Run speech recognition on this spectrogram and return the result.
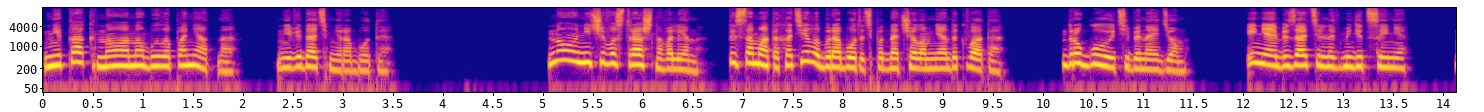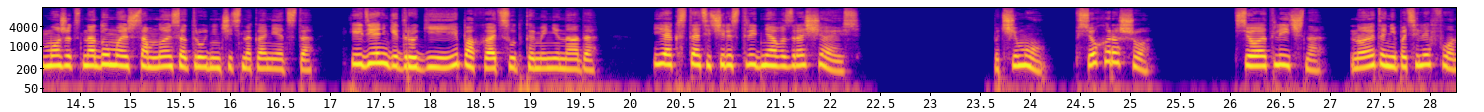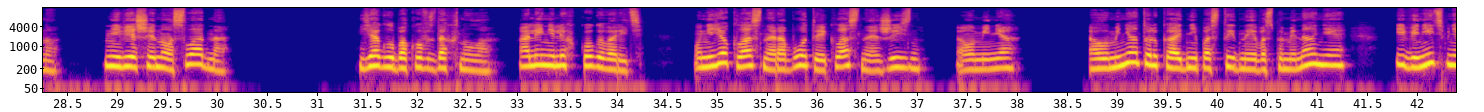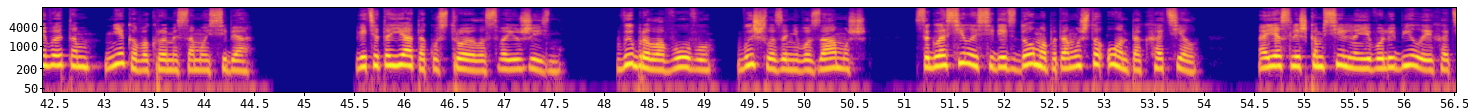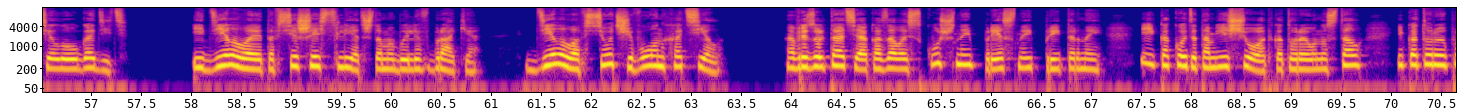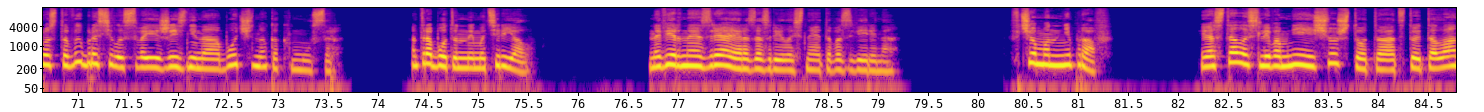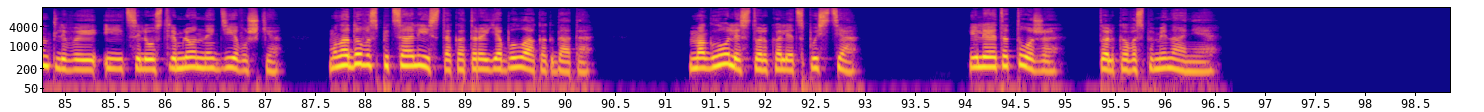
Не так, но оно было понятно. Не видать мне работы. Ну, ничего страшного, Лен. Ты сама-то хотела бы работать под началом неадеквата? Другую тебе найдем. И не обязательно в медицине. Может, надумаешь со мной сотрудничать наконец-то. И деньги другие, и пахать сутками не надо. Я, кстати, через три дня возвращаюсь. Почему? Все хорошо. Все отлично, но это не по телефону. Не вешай нос, ладно? Я глубоко вздохнула. Алине легко говорить. У нее классная работа и классная жизнь, а у меня... А у меня только одни постыдные воспоминания — и винить мне в этом некого, кроме самой себя. Ведь это я так устроила свою жизнь. Выбрала Вову, вышла за него замуж, согласилась сидеть дома, потому что он так хотел, а я слишком сильно его любила и хотела угодить. И делала это все шесть лет, что мы были в браке. Делала все, чего он хотел. А в результате оказалась скучной, пресной, приторной и какой-то там еще, от которой он устал, и которую просто выбросил из своей жизни на обочину, как мусор. Отработанный материал. Наверное, зря я разозлилась на этого зверина. В чем он не прав? И осталось ли во мне еще что-то от той талантливой и целеустремленной девушки, молодого специалиста, которой я была когда-то? Могло ли столько лет спустя? Или это тоже только воспоминания?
